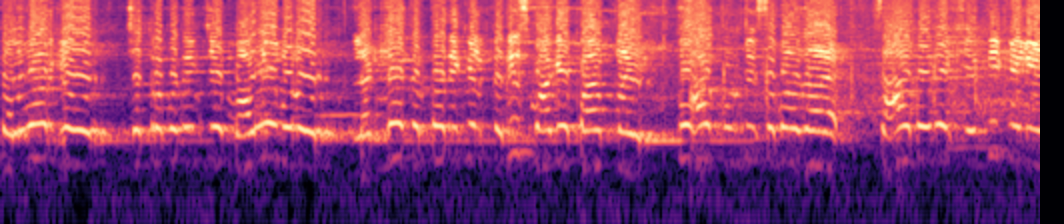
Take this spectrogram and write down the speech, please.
तलवार घेऊन छत्रपतींचे मावळे बनून लढण्याकरता देखील कधीच मागे पाहत नाही. तो हा कुंभी समाज आहे. सहा महिने शेती केली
